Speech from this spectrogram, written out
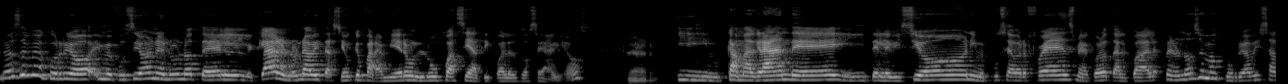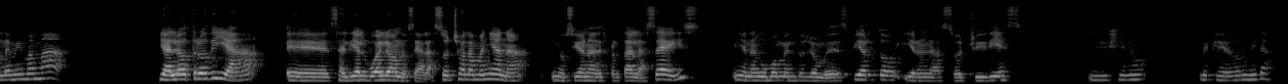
No se me ocurrió y me pusieron en un hotel, claro, en una habitación que para mí era un lujo asiático a los 12 años. Claro. Y cama grande y televisión y me puse a ver Friends, me acuerdo tal cual, pero no se me ocurrió avisarle a mi mamá. Y al otro día eh, salía el vuelo, no sé, a las 8 de la mañana, nos iban a despertar a las 6 y en algún momento yo me despierto y eran las 8 y 10. Y dije, no, me quedé dormida.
